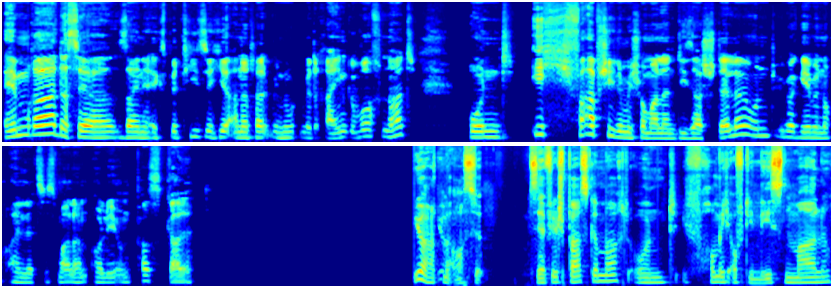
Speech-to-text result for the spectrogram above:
Emra, dass er seine Expertise hier anderthalb Minuten mit reingeworfen hat. Und ich verabschiede mich schon mal an dieser Stelle und übergebe noch ein letztes Mal an Olli und Pascal. Ja, hat mir auch sehr, sehr viel Spaß gemacht und ich freue mich auf die nächsten Male.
